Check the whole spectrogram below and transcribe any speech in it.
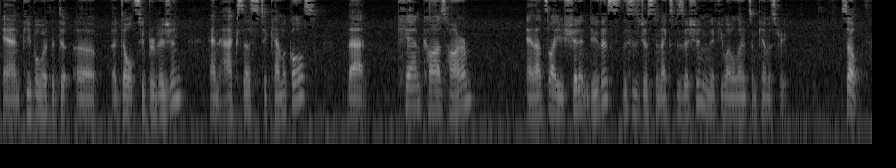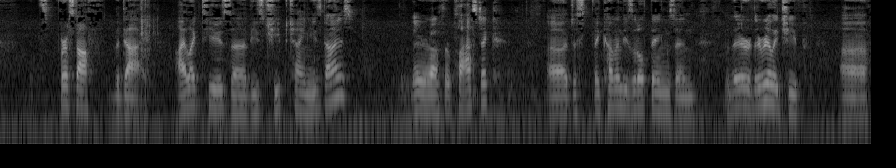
and people with ad uh, adult supervision and access to chemicals that can cause harm and that's why you shouldn't do this. This is just an exposition and if you want to learn some chemistry. So first off, the dye. I like to use uh, these cheap Chinese dyes. They're uh, for plastic. Uh, just they come in these little things and they're they're really cheap. Uh,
